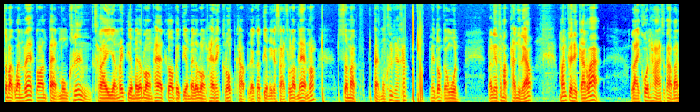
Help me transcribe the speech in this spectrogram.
สมัครวันแรกตอน8โมงครึ่งใครยังไม่เตรียมใบรับรองแพทย์ก็ไปเตรียมใบรับรองแพทย์ให้ครบครับ แล้วก็เตรียมเอกสารสำหรับแนบเนาะสมัคร8โมงครึ่งนะครับ ไม่ต้องกังวลนักเรียนสมัครทันอยู่แล้ว มันเกิดเหตุการณ์ว่าหลายคนหาสถาบัน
